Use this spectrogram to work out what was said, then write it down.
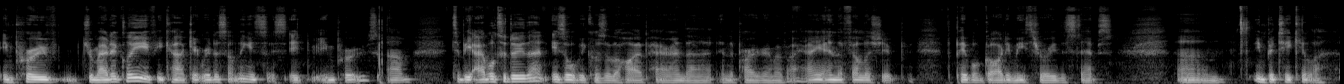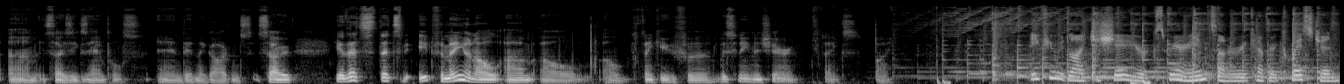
improve dramatically if you can't get rid of something it's, it improves um, to be able to do that is all because of the higher power and the and the program of AA and the fellowship the people guiding me through the steps um, in particular um, it's those examples and then the guidance so yeah, that's that's it for me, and I'll um, I'll I'll thank you for listening and sharing. Thanks. Bye. If you would like to share your experience on a recovery question,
